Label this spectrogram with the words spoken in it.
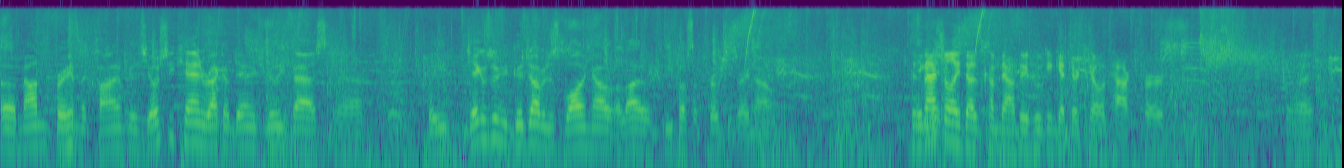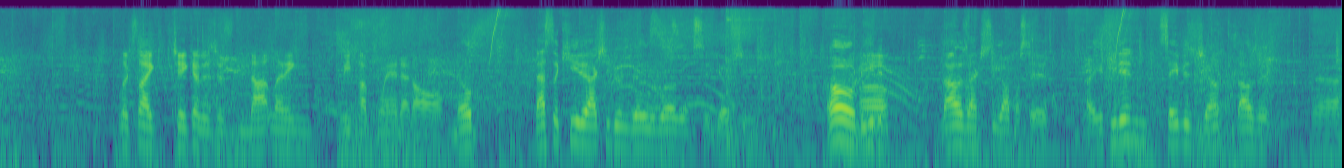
a mountain for him to climb because Yoshi can rack up damage really fast. Yeah. But he, Jacob's doing a good job of just walling out a lot of Leepuff's approaches right now. This match really does come down to who can get their kill attack first. But looks like Jacob is just not letting Leepuff land at all. Nope. That's the key to actually doing really well against Yoshi. Oh, Oh. that was actually almost it. Like if he didn't save his jump, that was it. Yeah.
